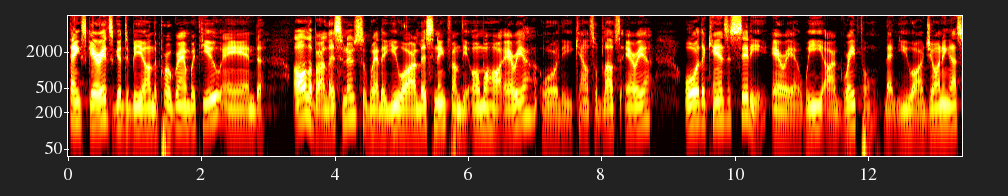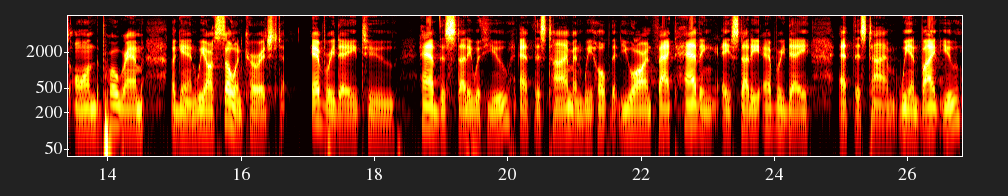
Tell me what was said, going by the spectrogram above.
Thanks, Gary. It's good to be on the program with you and all of our listeners, whether you are listening from the Omaha area or the Council Bluffs area or the Kansas City area. We are grateful that you are joining us on the program. Again, we are so encouraged every day to have this study with you at this time, and we hope that you are, in fact, having a study every day at this time. We invite you,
